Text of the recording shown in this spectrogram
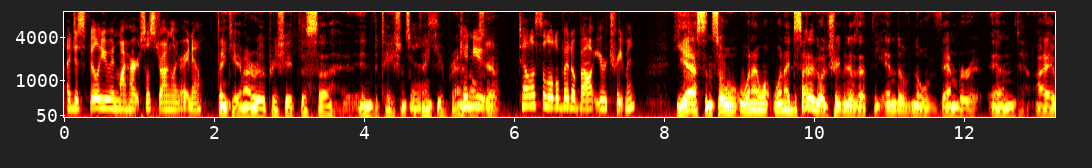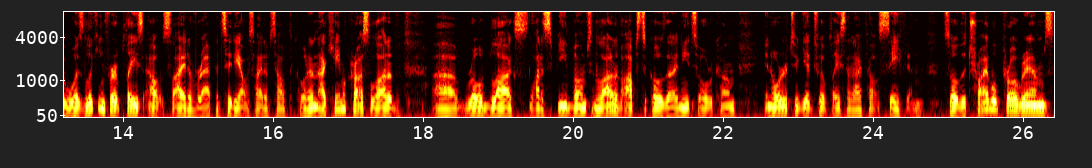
I just feel you in my heart so strongly right now. thank you Amy. i really appreciate this uh, invitation so Yes. thank you brandon Can you also. Yeah. tell us a little bit about your treatment? Yes, and so when I when I decided to go to treatment, it was at the end of November, and I was looking for a place outside of Rapid City, outside of South Dakota, and I came across a lot of uh, roadblocks, a lot of speed bumps, and a lot of obstacles that I need to overcome in order to get to a place that I felt safe in. So the tribal programs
